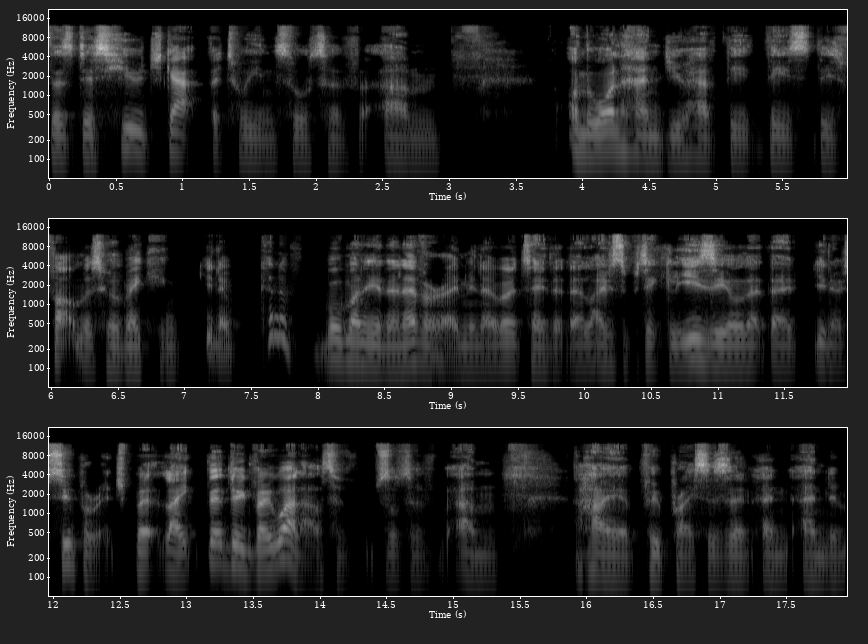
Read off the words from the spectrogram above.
there's this huge gap between sort of um, on the one hand, you have the, these these farmers who are making you know kind of more money than ever. I mean, I won't say that their lives are particularly easy or that they're you know super rich, but like they're doing very well out of sort of um, higher food prices and and and in,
